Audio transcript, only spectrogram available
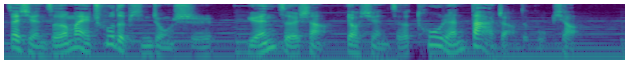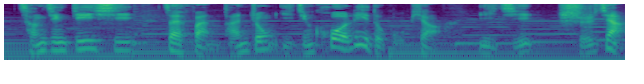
在选择卖出的品种时，原则上要选择突然大涨的股票。曾经低吸在反弹中已经获利的股票，以及实价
